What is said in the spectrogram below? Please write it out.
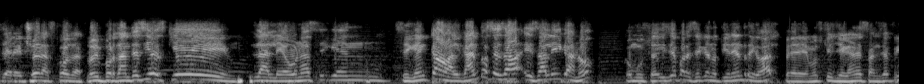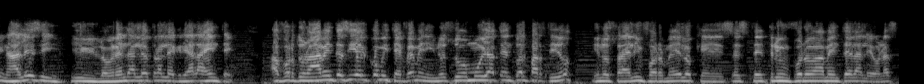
derecho de las cosas. Lo importante sí es que las leonas siguen, siguen cabalgándose esa, esa liga, ¿no? Como usted dice, parece que no tienen rival. Esperemos que lleguen a estancias finales y, logren darle otra alegría a la gente. Afortunadamente sí, el comité femenino estuvo muy atento al partido y nos trae el informe de lo que es este triunfo nuevamente de las Leonas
